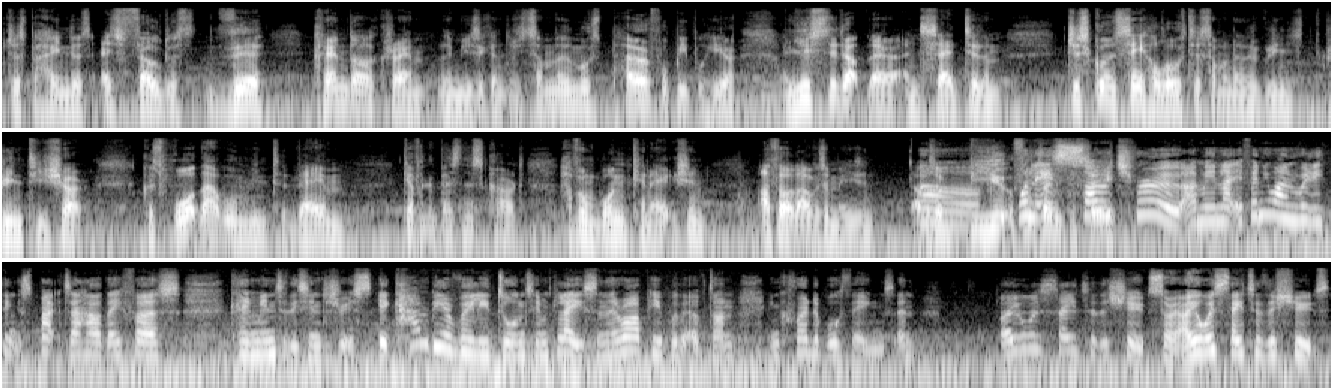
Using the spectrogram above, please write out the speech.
just behind us is filled with the creme de la creme of the music industry, some of the most powerful people here, and you stood up there and said to them, just go and say hello to someone in a green green t-shirt, because what that will mean to them, giving a business card, having one connection. I thought that was amazing. That was a oh, beautiful Oh, well, thing it's to so say. true. I mean, like if anyone really thinks back to how they first came into this industry, it's, it can be a really daunting place, and there are people that have done incredible things. And I always say to the shoots, sorry, I always say to the shoots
